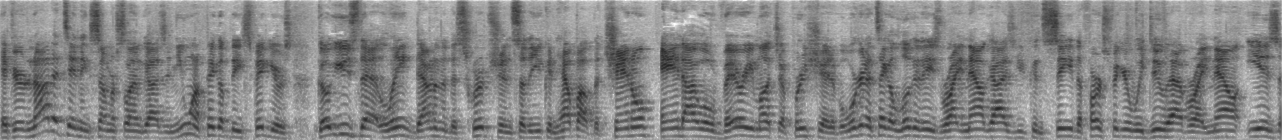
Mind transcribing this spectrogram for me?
If you're not attending SummerSlam, guys, and you want to pick up these figures, go use that link down in the description so that you can help out the channel, and I will very much appreciate it. But we're going to take a look at these right now, guys. You can see the first figure we do have right now is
